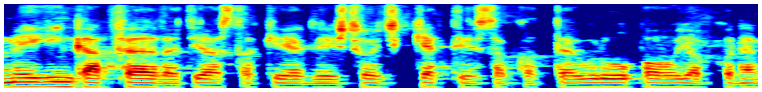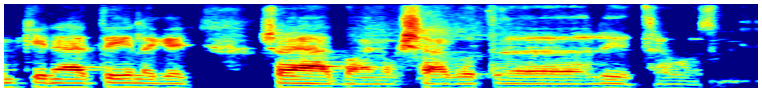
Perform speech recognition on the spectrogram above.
Még inkább felveti azt a kérdést, hogy ketté szakadt Európa, hogy akkor nem kéne tényleg egy saját bajnokságot létrehozni.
